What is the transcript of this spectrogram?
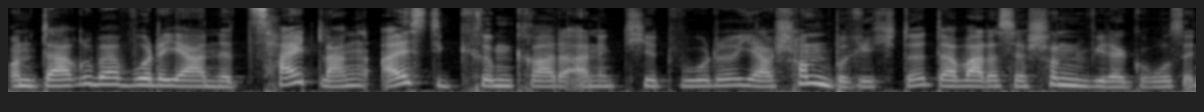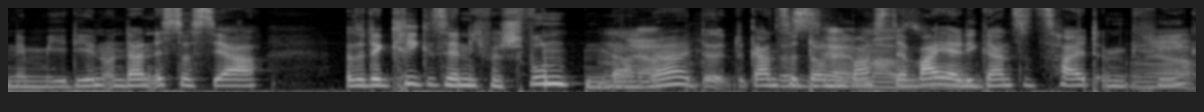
Und darüber wurde ja eine Zeit lang, als die Krim gerade annektiert wurde, ja schon berichtet. Da war das ja schon wieder groß in den Medien. Und dann ist das ja, also der Krieg ist ja nicht verschwunden da, Ja. ne? Der, ganze Das ja Donbass, immer der war so. ja die ganze Zeit im Krieg. Ja.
